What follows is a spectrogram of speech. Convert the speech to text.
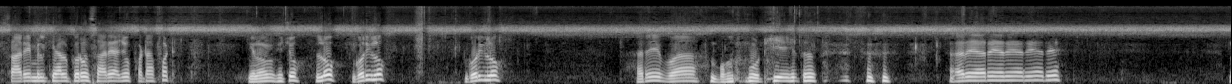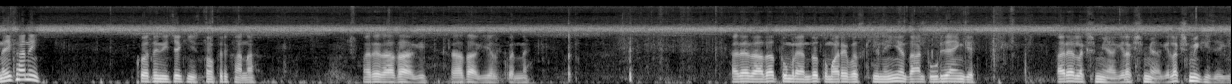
सारे मिलके हेल्प करो। सारे आ जाओ फटाफट। गिलों को खींचो। लो, गोरी लो। गोरी लो। अरे वाह, बहुत मोटी है ये तो। अरे अरे अरे अरे अरे। नहीं खानी? कोई तो नीचे खींचता हूँ, फिर खाना। अरे, राधा आ गई। राधा आ गई हेल्प करने। अरे दादा, तुम रहने दो, तुम्हारे बस की नहीं है, दांत टूट जाएँगे। अरे लक्ष्मी आ गई, लक्ष्मी आ गई, लक्ष्मी खींचेगी।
